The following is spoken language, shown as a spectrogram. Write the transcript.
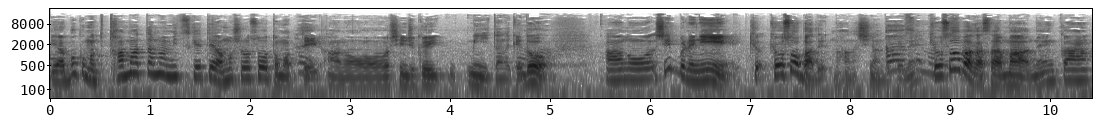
いや僕もたまたま見つけて面白そうと思って、はい。あの新宿見に行ったんだけど、あのシンプルに競走馬での話なんだけどね。競走馬がさ、まあ、年間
